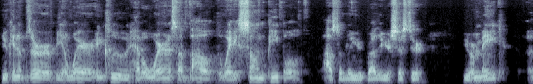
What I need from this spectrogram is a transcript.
you can observe, be aware, include, have awareness about the way some people, possibly your brother, your sister, your mate, uh,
